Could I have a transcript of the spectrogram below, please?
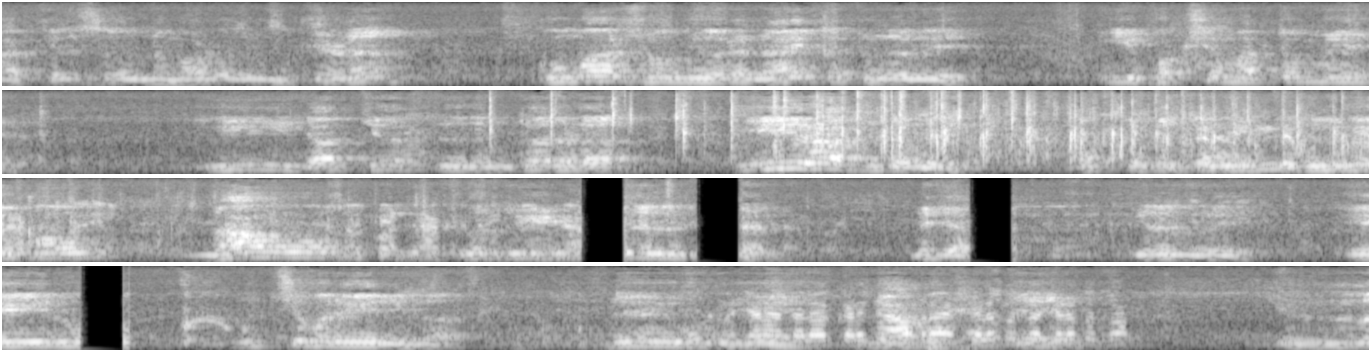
ಆ ಕೆಲಸವನ್ನು ಮಾಡೋದ್ರ ಮುಖೇಣ ಕುಮಾರಸ್ವಾಮಿಯವರ ನಾಯಕತ್ವದಲ್ಲಿ ಈ ಪಕ್ಷ ಮತ್ತೊಮ್ಮೆ ಈ ಜಾತ್ಯತೀತ ಈ ರಾಜ್ಯದಲ್ಲಿ ಎತ್ತಿ ನಿಲ್ಲಬೇಕು ನಾವು ನಿಜ ಇದರಲ್ಲಿ ಏನು ಜ್ಞಾಪಕ ಎಲ್ಲ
